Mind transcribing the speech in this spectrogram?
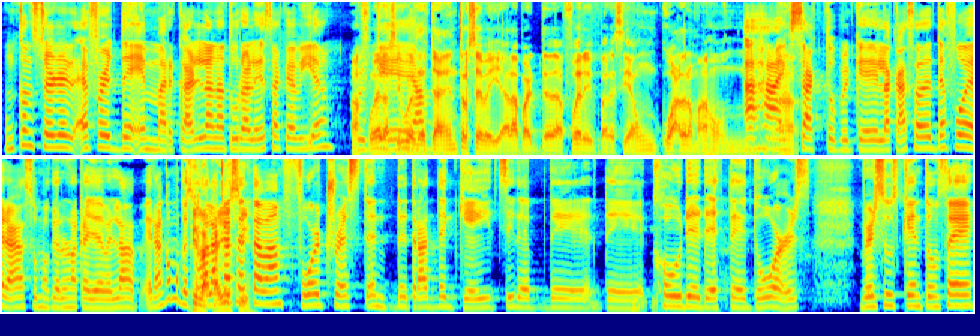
un concerted effort de enmarcar la naturaleza que había. Afuera, sí, pues a- desde adentro se veía la parte de afuera y parecía un cuadro más o un... Ajá, exacto, porque la casa desde afuera, asumo que era una calle de verdad, eran como que Sí, toda la casa sí. estaban fortress en- detrás de gates y de, de, de coded este, doors, versus que entonces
